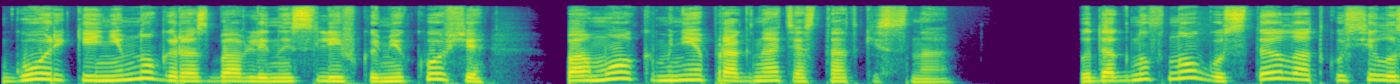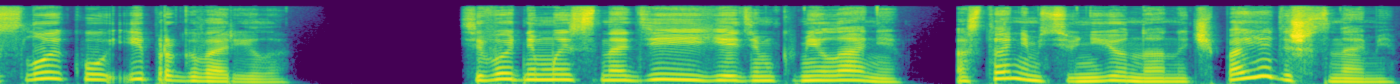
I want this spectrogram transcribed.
Горький, немного разбавленный сливками кофе помог мне прогнать остатки сна. Подогнув ногу, Стелла откусила слойку и проговорила. «Сегодня мы с Надеей едем к Милане. Останемся у нее на ночь. Поедешь с нами?»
